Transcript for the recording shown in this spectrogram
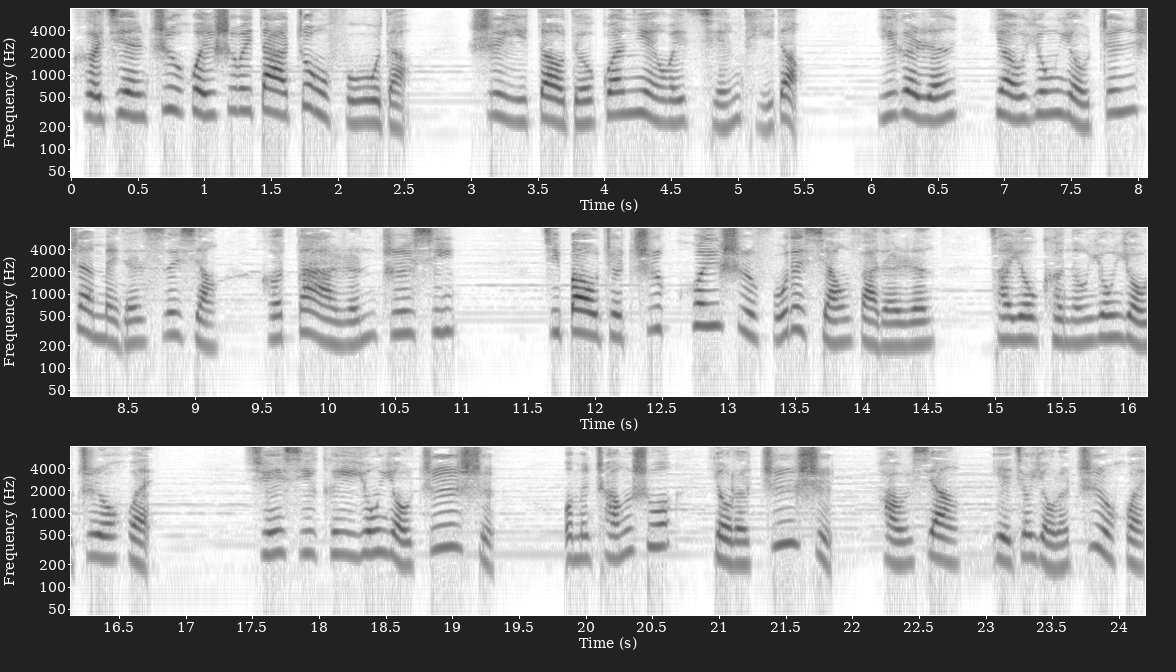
可见，智慧是为大众服务的，是以道德观念为前提的。一个人要拥有真善美的思想和大人之心，即抱着吃亏是福的想法的人，才有可能拥有智慧。学习可以拥有知识，我们常说有了知识，好像也就有了智慧。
